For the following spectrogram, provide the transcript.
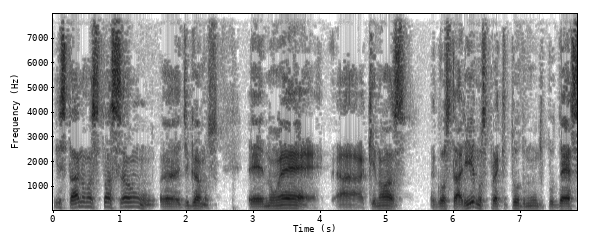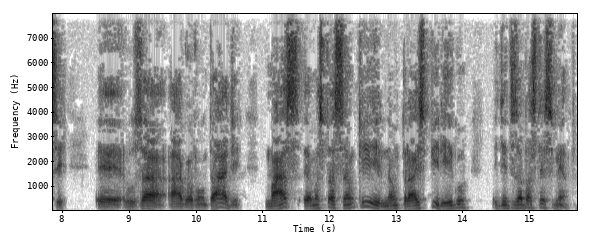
está numa situação, digamos, não é a que nós gostaríamos para que todo mundo pudesse usar água à vontade, mas é uma situação que não traz perigo de desabastecimento.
